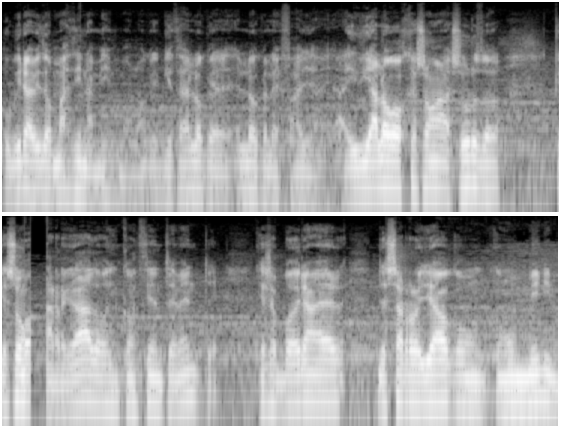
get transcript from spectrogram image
hubiera habido más dinamismo, ¿no? Que quizás es lo que, es lo que le falla. Hay diálogos que son absurdos, que son alargados inconscientemente, que se podrían haber desarrollado con, con un mínimo.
